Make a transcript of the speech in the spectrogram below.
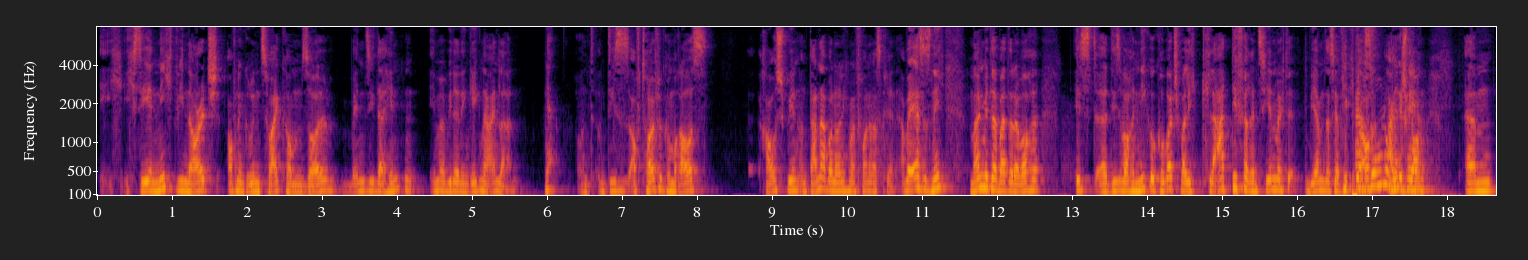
Ich, ich sehe nicht, wie Norwich auf einen grünen Zweig kommen soll, wenn sie da hinten immer wieder den Gegner einladen. Ja. Und, und dieses auf Teufel komm raus, rausspielen und dann aber noch nicht mal vorne was kreieren. Aber er ist es nicht. Mein Mitarbeiter der Woche ist äh, diese Woche Nico Kovac, weil ich klar differenzieren möchte. Wir haben das ja Die Person auch angesprochen. Ähm,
